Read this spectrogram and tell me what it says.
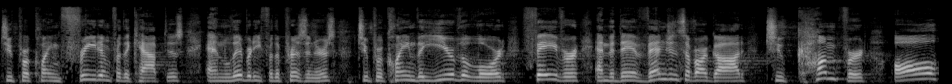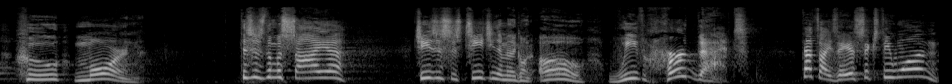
to proclaim freedom for the captives and liberty for the prisoners, to proclaim the year of the Lord, favor, and the day of vengeance of our God, to comfort all who mourn. This is the Messiah. Jesus is teaching them, and they're going, Oh, we've heard that. That's Isaiah 61.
